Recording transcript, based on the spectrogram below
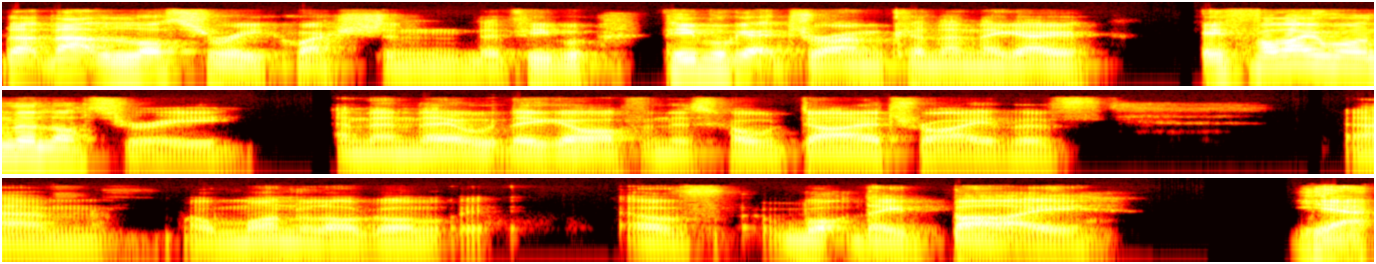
that that lottery question that people people get drunk and then they go, if I won the lottery, and then they they go off in this whole diatribe of um or monologue or of what they'd buy. Yeah.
